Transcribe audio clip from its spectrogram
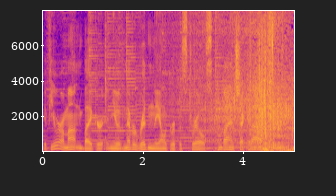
If you are a mountain biker and you have never ridden the Allegrippis Trails, come by and check it out.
